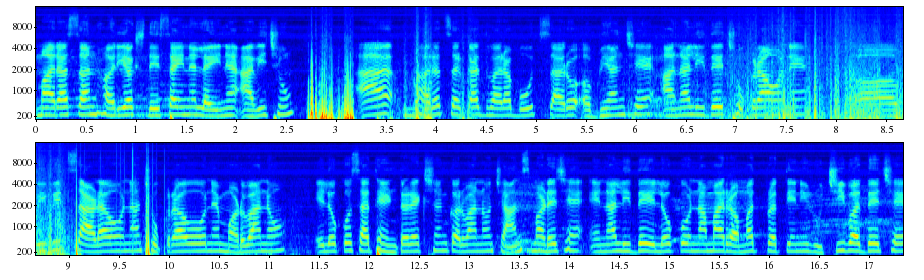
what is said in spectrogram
મારા સન હરિયક્ષ દેસાઈને લઈને આવી છું. આ ભારત સરકાર દ્વારા બહુ જ સારો અભિયાન છે. આના લીધે છોકરાઓને વિવિધ શાળાઓના છોકરાઓને મળવાનો, એ લોકો સાથે ઇન્ટરેક્શન કરવાનો ચાન્સ મળે છે. એના લીધે એ લોકોનામાં રમત પ્રત્યેની રુચિ વધે છે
